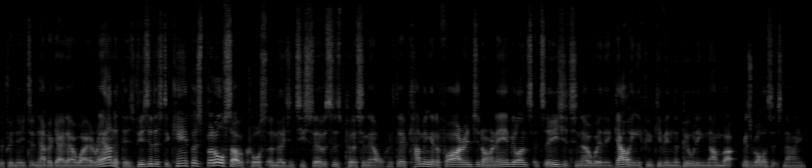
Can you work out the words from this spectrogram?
if we need to navigate our way around, if there's visitors to campus, but also, of course, emergency services personnel. If they're coming in a fire engine or an ambulance, it's easier to know where they're going if you give in the building number as well as its name.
